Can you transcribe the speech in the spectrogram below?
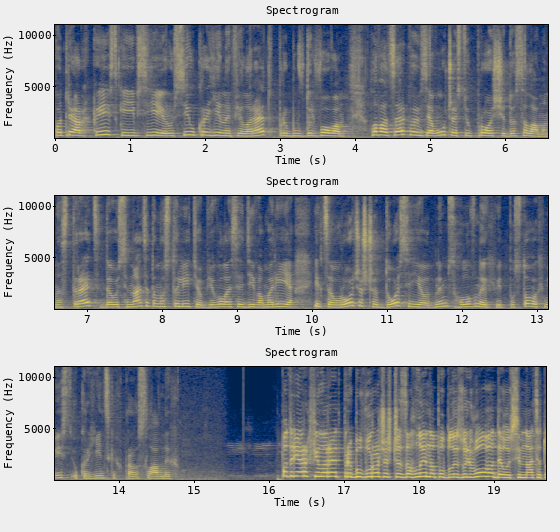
Патріарх Київський і всієї Русі України Філарет прибув до Львова. Глава церкви взяв участь у прощі до села Монастирець, де у 17 столітті об'явилася Діва Марія. І це урочище досі є одним з головних відпустових місць українських православних. Патріарх Філарет прибув в урочище Заглина поблизу Львова, де у 17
